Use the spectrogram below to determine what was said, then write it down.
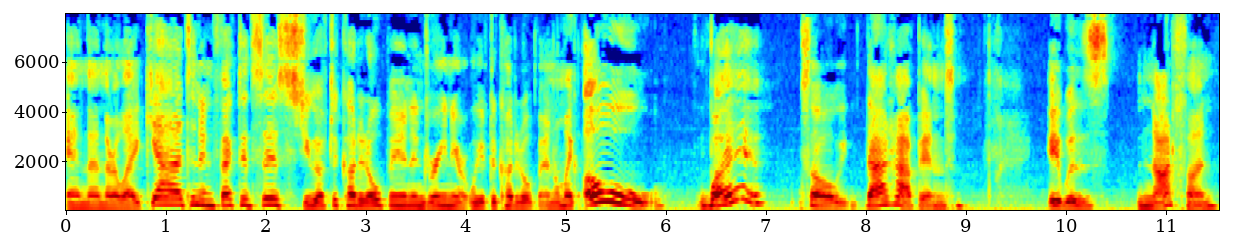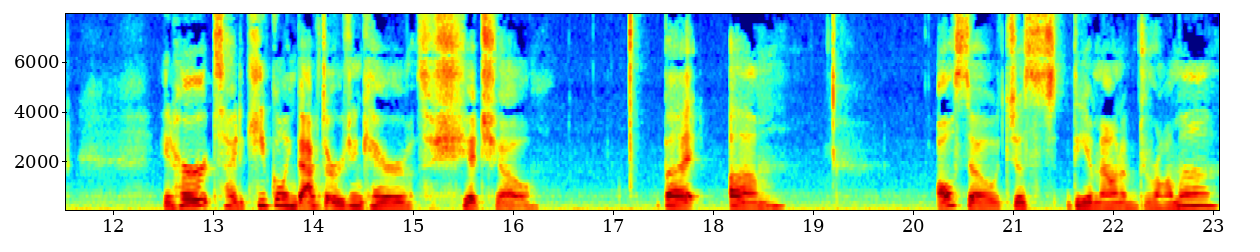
And then they're like, "Yeah, it's an infected cyst. You have to cut it open and drain it. We have to cut it open." I'm like, "Oh, what?" So that happened. It was not fun. It hurt. I had to keep going back to urgent care. It's a shit show. But um also just the amount of drama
